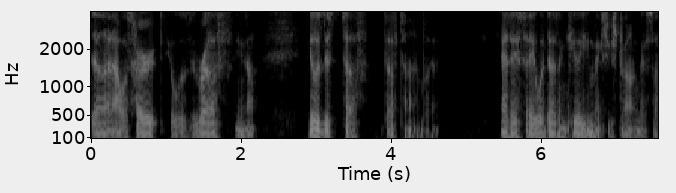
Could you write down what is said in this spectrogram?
done. I was hurt. It was rough, you know. It was just a tough, tough time. But as they say, what doesn't kill you makes you stronger. So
